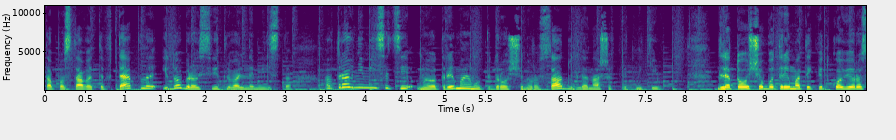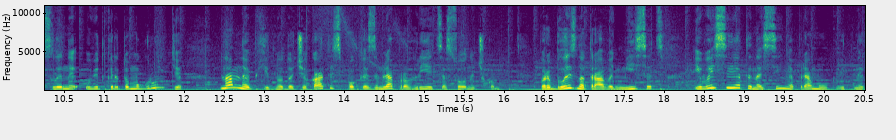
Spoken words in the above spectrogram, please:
та поставити в тепле і добре освітлювальне місто. А в травні місяці ми отримаємо підрощену розсаду для наших квітників. Для того, щоб отримати квіткові рослини у відкритому ґрунті, нам необхідно дочекатись, поки земля прогріється сонечком, приблизно травень місяць, і висіяти насіння прямо у квітник.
